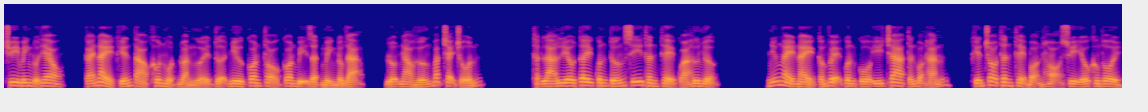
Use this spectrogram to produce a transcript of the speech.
Truy binh đuổi theo, cái này khiến tào khôn một đoàn người tựa như con thỏ con bị giật mình đồng dạng, lộn nhào hướng bắt chạy trốn. Thật là liêu tây quân tướng sĩ thân thể quá hư nhược. Những ngày này cấm vệ quân cố ý tra tấn bọn hắn khiến cho thân thể bọn họ suy yếu không thôi.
